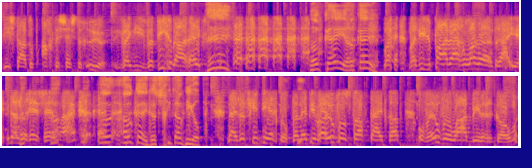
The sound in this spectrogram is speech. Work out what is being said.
die staat op 68 uur. Ik weet niet wat die gedaan heeft. Oké, oké. maar, maar die is een paar dagen langer aan het rijden dan de rest, zeg maar. O- Oké, dat schiet ook niet op. Nee, dat schiet niet echt op. Dan heb je wel heel veel straftijd gehad of heel veel laat binnengekomen.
